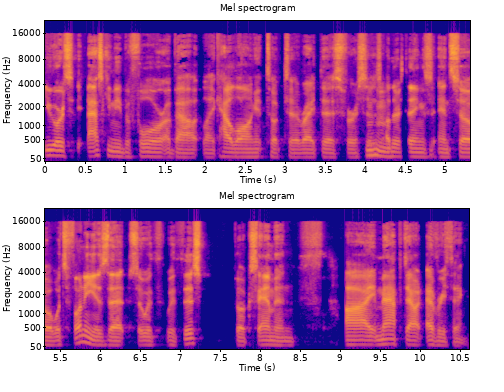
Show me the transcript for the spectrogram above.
you were asking me before about like how long it took to write this versus mm-hmm. other things and so what's funny is that so with with this book salmon i mapped out everything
